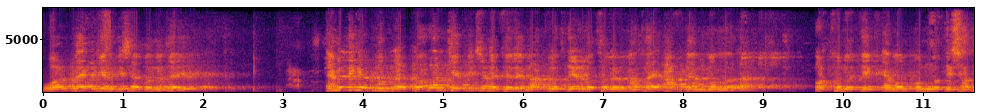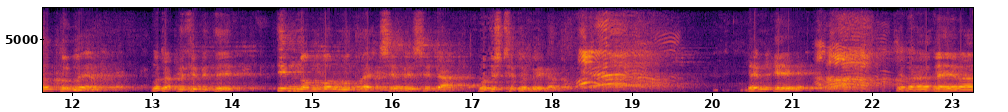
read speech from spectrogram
ওয়ার্ল্ড ব্যাংকের হিসাব অনুযায়ী আমেরিকার মুদ্রা ডলারকে পিছনে ফেলে মাত্র দেড় বছরের মাথায় আফগান মোল্লারা অর্থনৈতিক এমন উন্নতি সাধন করলেন গোটা পৃথিবীতে তিন নম্বর মুদ্রা হিসেবে সেটা প্রতিষ্ঠিত হয়ে গেল দেনকে چراغیرا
